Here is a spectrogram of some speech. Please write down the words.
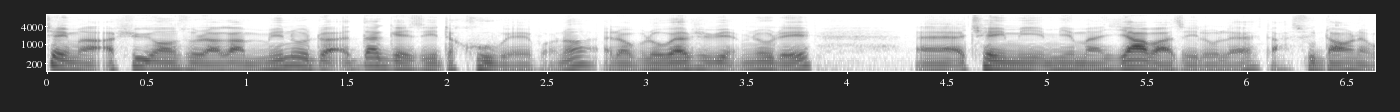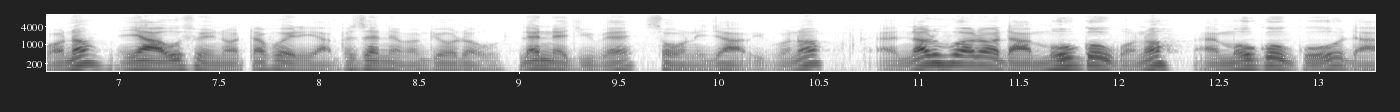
ချိန်မှာအဖြူအောင်ဆိုတာကမင်းတို့အတွက်အသက်ငယ်စေးတစ်ခုပဲပေါ့နော်အဲ့တော့ဘယ်လိုပဲဖြစ်ဖြစ်မင်းတို့တွေအဲအချိန်မီအမြင်မှရပါစေလို့လဲဒါဆူတောင်းတယ်ပေါ့နော်မရဘူးဆိုရင်တော့တပ်ဖွဲ့တွေကပါဇက်နဲ့မပြောတော့ဘူးလက်နဲ့ကြီးပဲစော်နေကြပြီပေါ့နော်အဲနောက်တစ်ခုကတော့ဒါမိုးကုတ်ပေါ့နော်အဲမိုးကုတ်ကိုဒါ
